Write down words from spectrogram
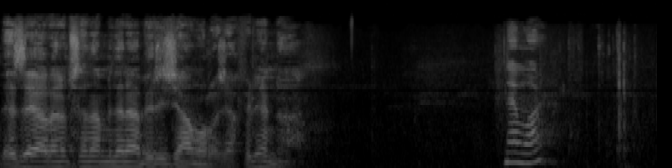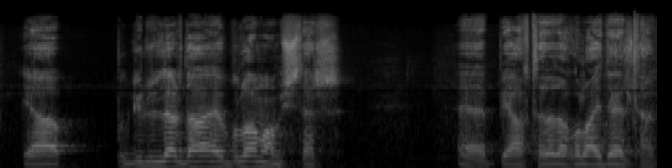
Teyze ya benim senden bir tane bir ricam olacak biliyor musun? Ne var? Ya bu güllüler daha ev bulamamışlar. Ee, bir haftada da kolay değil tabii.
